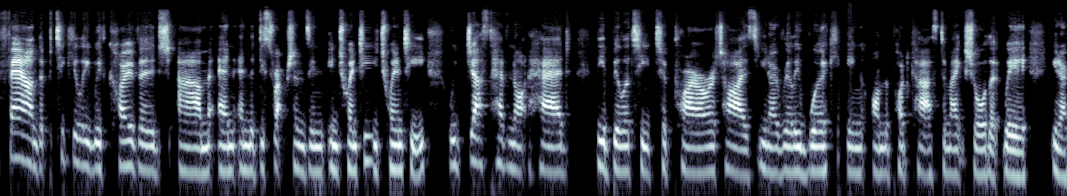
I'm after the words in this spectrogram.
found that particularly with COVID um, and, and the disruptions in, in 2020, we just have not had the ability to prioritize, you know, really working on the podcast to make sure that we're, you know,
